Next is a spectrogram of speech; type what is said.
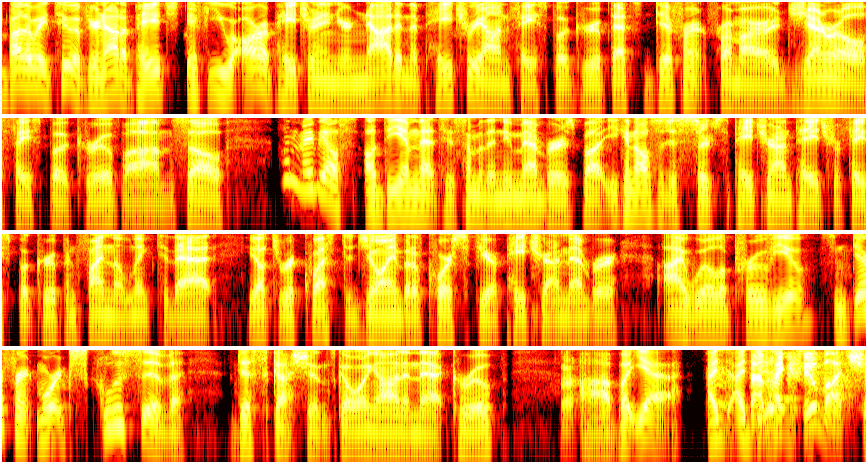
by the way, too, if you're not a page, if you are a patron and you're not in the Patreon Facebook group, that's different from our general Facebook group. Um, so maybe I'll I'll DM that to some of the new members, but you can also just search the Patreon page for Facebook group and find the link to that. You'll have to request to join, but of course, if you're a Patreon member, I will approve you. Some different, more exclusive discussions going on in that group. Uh, but yeah, I, I It's not did like too much.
